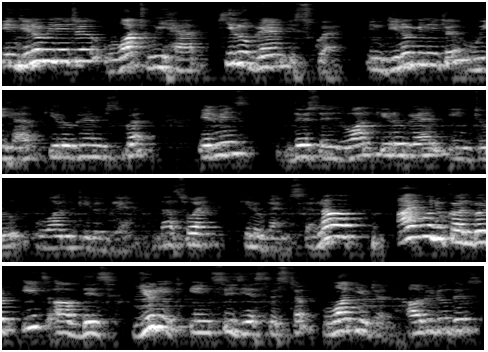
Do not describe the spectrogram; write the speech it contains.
in denominator, what we have, kilogram square in denominator we have kilogram square. It means this is 1 kilogram into 1 kilogram. That's why kilogram square. Now i want to convert each of these unit in cgs system. 1 newton. How to do this?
